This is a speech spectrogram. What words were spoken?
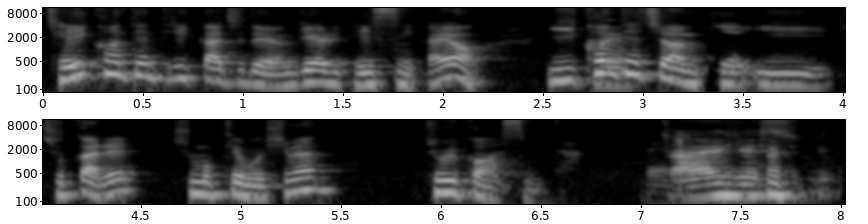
J 컨텐트리까지도 연결이 돼 있으니까요. 네. 이 컨텐츠와 함께 이 주가를 주목해 보시면 좋을 것 같습니다. 알겠습니다.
